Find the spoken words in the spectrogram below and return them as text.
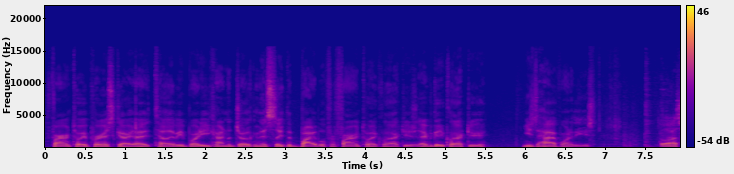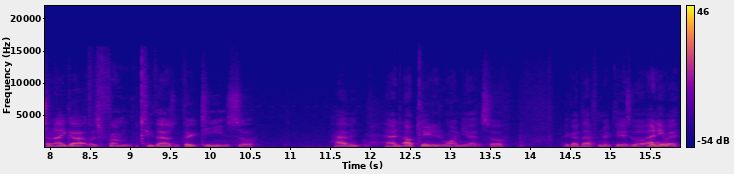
Farm Toy Price Guide. I tell everybody kind of joking, this is like the Bible for farm toy collectors. Every good collector needs to have one of these. The last one I got was from 2013, so haven't had an updated one yet, so I got that from Nick Day as well. Anyway,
